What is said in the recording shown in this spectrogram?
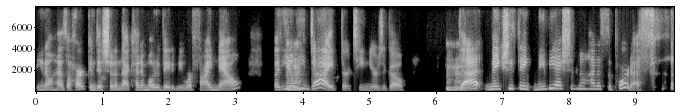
you know has a heart condition and that kind of motivated me we're fine now but you know mm-hmm. he died 13 years ago Mm-hmm. that makes you think maybe I should know how to support us.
